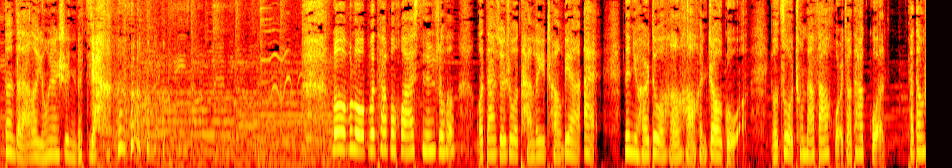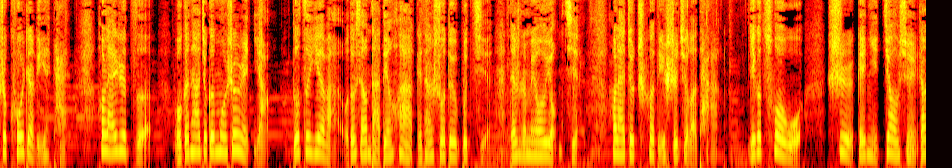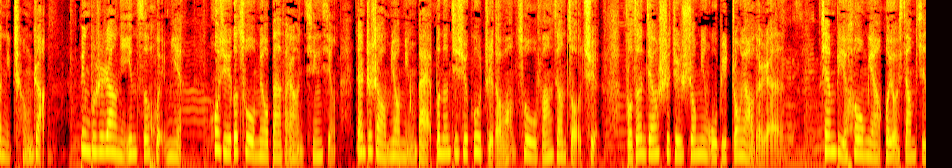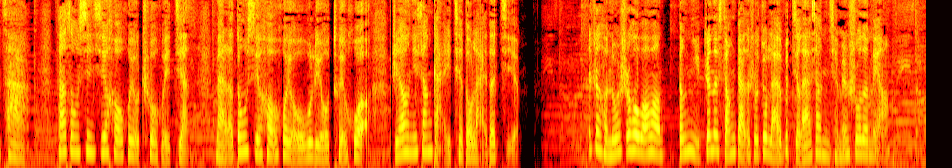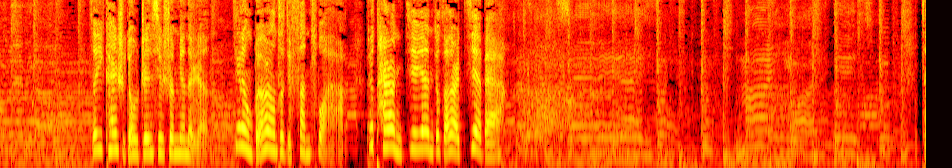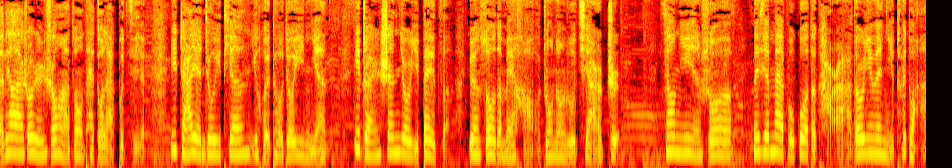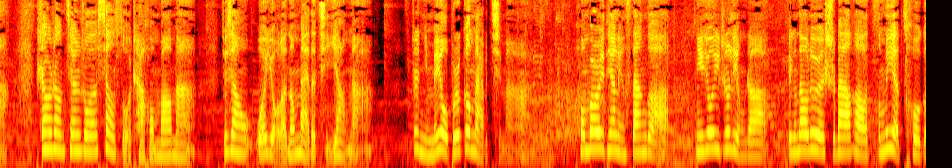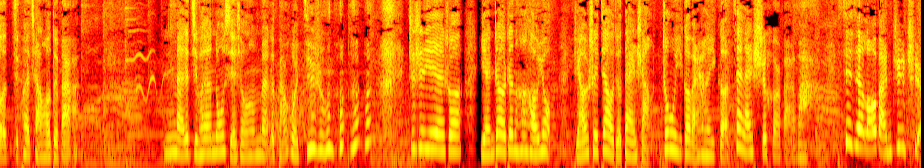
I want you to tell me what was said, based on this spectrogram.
段子来了，永远是你的家。萝卜萝卜，他不花心。说我大学时候谈了一场恋爱，那女孩对我很好，很照顾我。有次我冲她发火，叫她滚，她当时哭着离开。后来日子，我跟她就跟陌生人一样。多次夜晚，我都想打电话给他说对不起，但是没有勇气。后来就彻底失去了他。一个错误是给你教训，让你成长，并不是让你因此毁灭。或许一个错误没有办法让你清醒，但至少我们要明白，不能继续固执的往错误方向走去，否则你将失去生命无比重要的人。铅笔后面会有橡皮擦，发送信息后会有撤回键，买了东西后会有无理由退货。只要你想改，一切都来得及。但是很多时候，往往等你真的想改的时候，就来不及了。像你前面说的那样，在一开始就要珍惜身边的人，尽量不要让自己犯错啊！就他让你戒烟，你就早点戒呗。彩票来说，人生啊，总有太多来不及，一眨眼就一天，一回头就一年，一转身就是一辈子。愿所有的美好终能如期而至。肖妮隐说，那些迈不过的坎儿啊，都是因为你腿短啊。上上签说，笑死我，查红包吗？就像我有了能买得起一样嘛。这你没有，不是更买不起吗？啊，红包一天领三个，你就一直领着，领到六月十八号，怎么也凑个几块钱了，对吧？你买个几块钱东西也行，买个打火机什么的。支持爷爷说眼罩真的很好用，只要睡觉我就戴上，中午一个，晚上一个，再来十盒吧。哇，谢谢老板支持。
